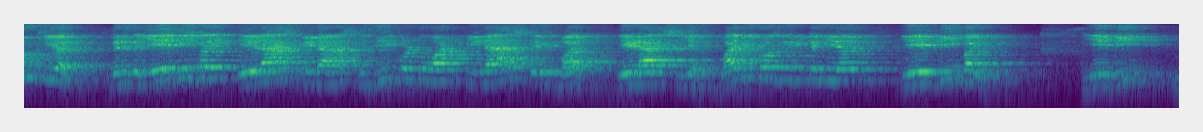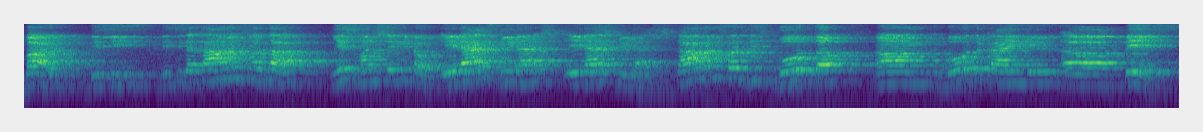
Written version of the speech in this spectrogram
to here. There is a AB by A dash B dash is equal to what? P dash F by A dash F. Why? Because we written here AB by AB by this is this is a common for the yes once check it out. A dash b dash a dash b dash. Common for this both the um, both the triangle uh, pairs.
